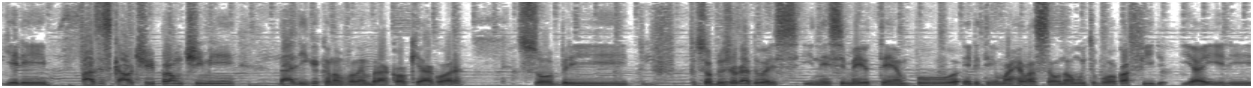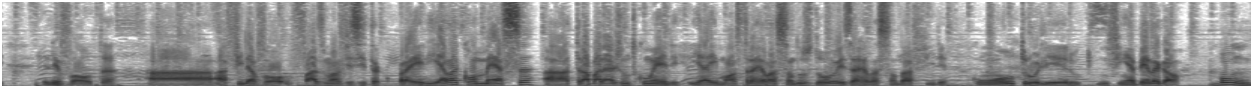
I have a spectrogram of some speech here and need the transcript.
E ele faz scout para um time da liga, que eu não vou lembrar qual que é agora, sobre, sobre os jogadores. E nesse meio tempo ele tem uma relação não muito boa com a filha. E aí ele, ele volta a, a filha faz uma visita para ele e ela começa a trabalhar junto com ele. E aí mostra a relação dos dois, a relação da filha com outro olheiro, enfim, é bem legal. Bom,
